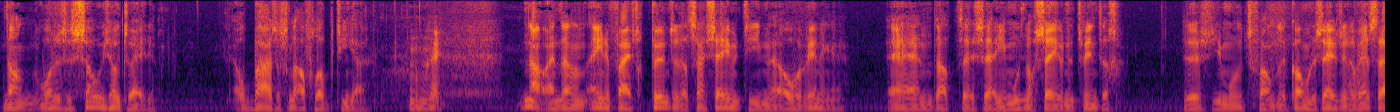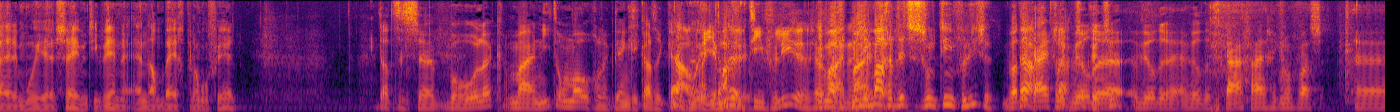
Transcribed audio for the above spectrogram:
Dan worden ze sowieso tweede. Op basis van de afgelopen 10 jaar. Oké. Nou, en dan 51 punten, dat zijn 17 eh, overwinningen. En dat is, je moet nog 27. Dus je moet van de komende 27 wedstrijden moet je 17 winnen en dan ben je gepromoveerd. Dat is eh, behoorlijk, maar niet onmogelijk, denk ik, als ik kijk Nou, naar je mag een team verliezen. Je mag, bijna je mag het dit seizoen 10 verliezen. Wat Ja, ik eigenlijk ja, het wilde, wilde, wilde vragen eigenlijk nog was... eh,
